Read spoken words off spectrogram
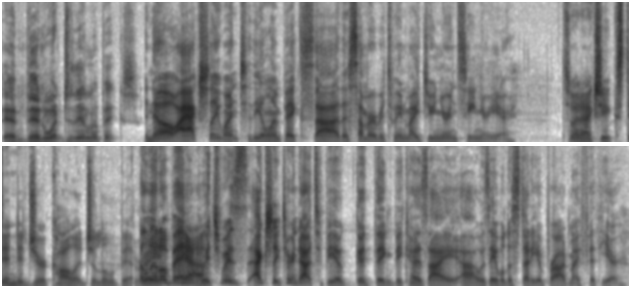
and then went to the Olympics? No, I actually went to the Olympics uh, the summer between my junior and senior year. So it actually extended your college a little bit, right? A little bit, Yeah. which was actually turned out to be a good thing because I uh, was able to study abroad my fifth year.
